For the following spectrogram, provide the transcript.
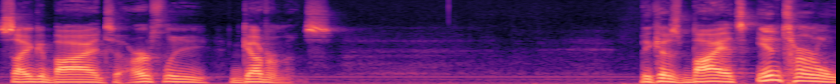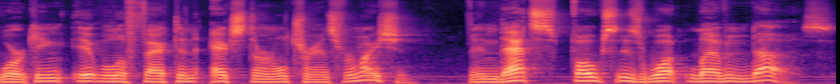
say goodbye to earthly governments. Because by its internal working, it will affect an external transformation. And that's, folks, is what leaven does.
